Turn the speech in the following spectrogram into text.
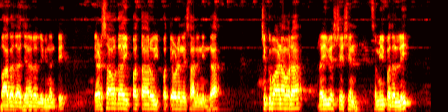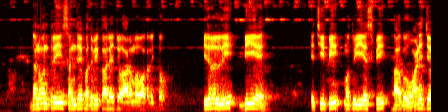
ಭಾಗದ ಜನರಲ್ಲಿ ವಿನಂತಿ. ಎರಡು ಸಾವಿರದ ಇಪ್ಪತ್ತಾರು, ಇಪ್ಪತ್ತೇಳನೇ ಸಾಲಿನಿಂದ ಚಿಕ್ಕಬಾಣವರ ರೈಲ್ವೆ ಸ್ಟೇಷನ್ ಸಮೀಪದಲ್ಲಿ ಧನ್ವಂತ್ರಿ ಸಂಜೆ ಪದವಿ ಕಾಲೇಜು ಆರಂಭವಾಗಲಿದ್ದು, ಇದರಲ್ಲಿ B A, H E P ಮತ್ತು ಇ ಎಸ್ ಪಿ ಹಾಗೂ ವಾಣಿಜ್ಯ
